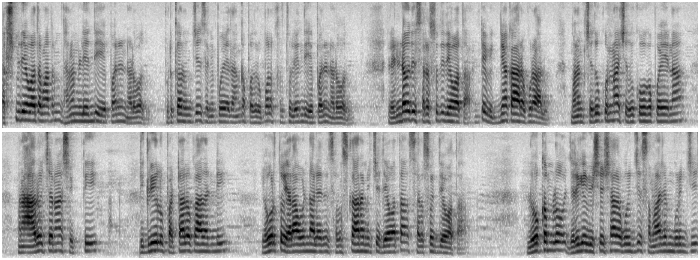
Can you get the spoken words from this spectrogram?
లక్ష్మీదేవత మాత్రం ధనం లేనిది ఏ పని నడవదు. పుట్టుక నుంచి చనిపోయేదాకా పది రూపాయల ఖర్చు లేనిది ఏ పని నడవదు. రెండవది సరస్వతి దేవత అంటే విజ్ఞాకారకురాలు మనం చదువుకున్నా చదువుకోకపోయినా మన ఆలోచన శక్తి డిగ్రీలు పట్టాలు కాదండి. ఎవరితో ఎలా ఉండాలి అనే సంస్కారం ఇచ్చే దేవత సరస్వతి దేవత. లోకంలో జరిగే విశేషాల గురించి సమాజం గురించి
